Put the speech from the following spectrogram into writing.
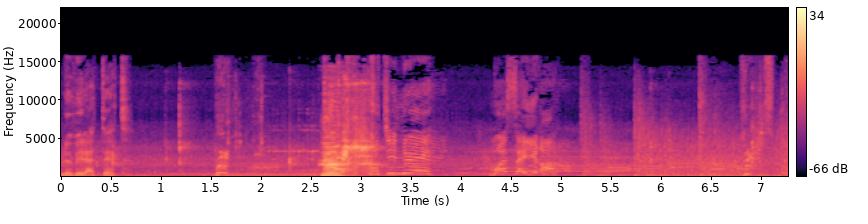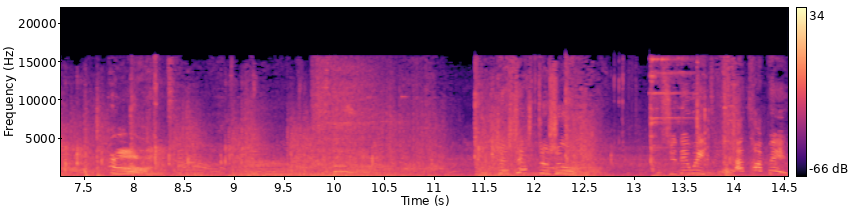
Levez la tête. Continuez Moi, ça ira. Je cherche toujours. Monsieur DeWitt, attrapez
